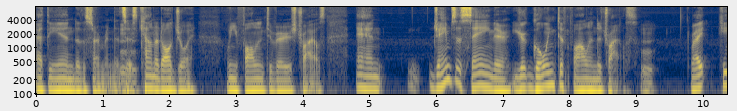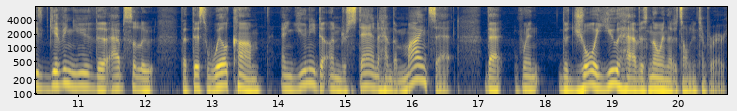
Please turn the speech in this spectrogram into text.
at the end of the sermon that says, Count it all joy when you fall into various trials. And James is saying there, you're going to fall into trials, Mm. right? He's giving you the absolute that this will come, and you need to understand and have the mindset that when the joy you have is knowing that it's only temporary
